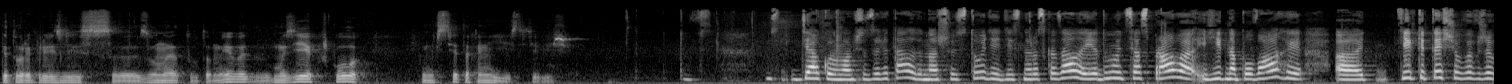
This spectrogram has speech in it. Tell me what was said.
которые привезли с зоны АТО. Там, и в в музеях, в школах, в университетах они есть, эти вещи. Дякую вам, що завітали до нашої студії. Дійсно розказали. Я думаю, ця справа гідна поваги. Е, Тільки те, що ви вже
